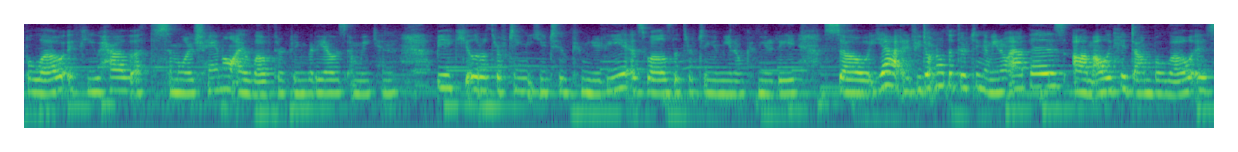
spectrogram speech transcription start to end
below if you have a similar channel. I love thrifting videos and we can be a cute little thrifting YouTube community as well as the Thrifting Amino community. So yeah, and if you don't know what the Thrifting Amino app is, um, I'll link it down below. It's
